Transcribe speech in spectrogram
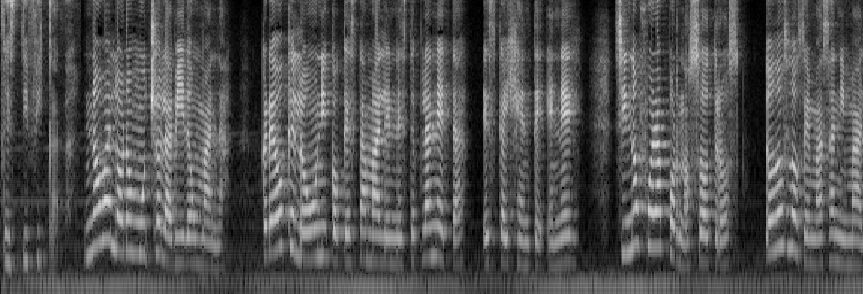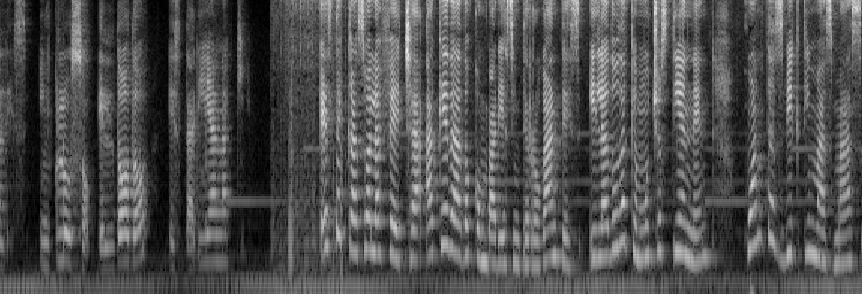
testificada. No valoro mucho la vida humana. Creo que lo único que está mal en este planeta es que hay gente en él. Si no fuera por nosotros, todos los demás animales, incluso el dodo, estarían aquí. Este caso a la fecha ha quedado con varias interrogantes y la duda que muchos tienen, ¿cuántas víctimas más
